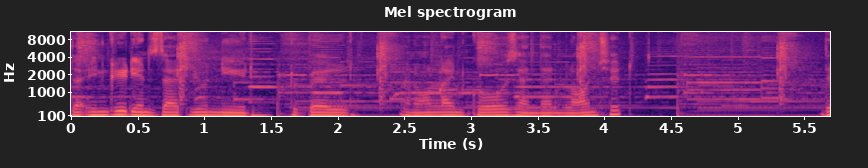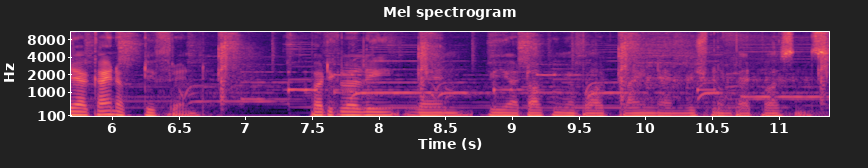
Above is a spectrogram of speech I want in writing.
the ingredients that you need to build an online course and then launch it they are kind of different particularly when we are talking about blind and visually impaired persons.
